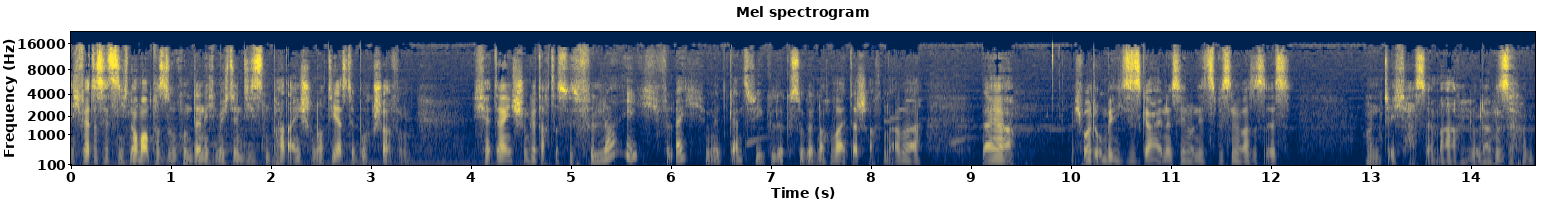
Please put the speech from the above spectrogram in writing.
ich werde das jetzt nicht nochmal versuchen, denn ich möchte in diesem Part eigentlich schon noch die erste Burg schaffen. Ich hätte eigentlich schon gedacht, dass wir es vielleicht, vielleicht mit ganz viel Glück sogar noch weiter schaffen, aber naja, ich wollte unbedingt dieses Geheimnis sehen und jetzt wissen wir, was es ist. Und ich hasse Mario langsam.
